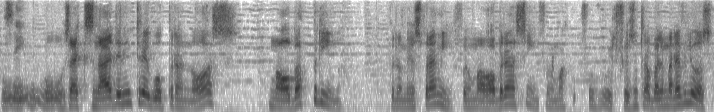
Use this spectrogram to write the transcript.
O, o, o Zack Snyder entregou para nós uma obra-prima, pelo menos para mim. Foi uma obra assim, foi uma, foi, ele fez um trabalho maravilhoso.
